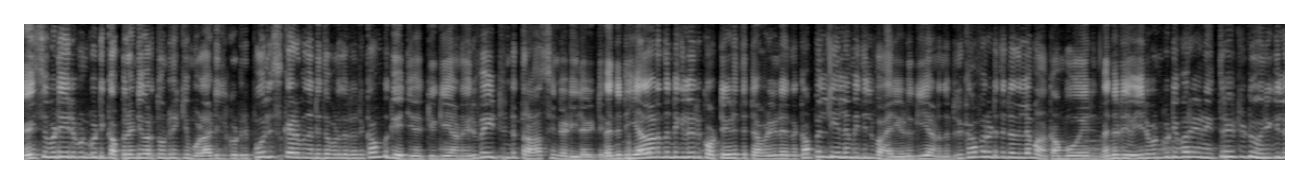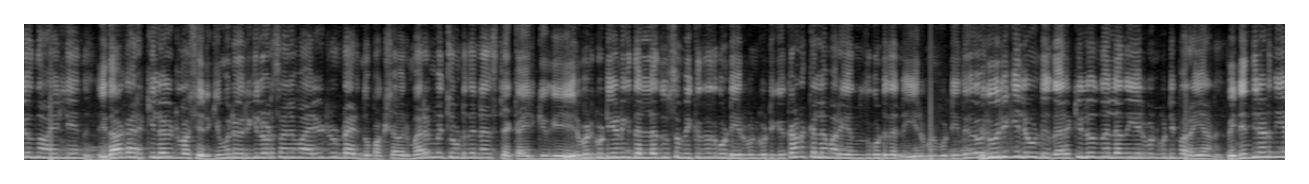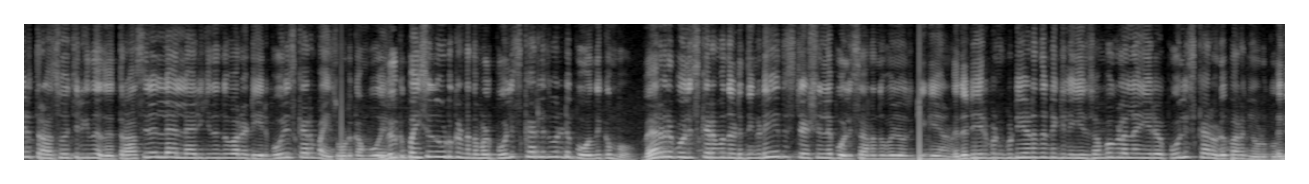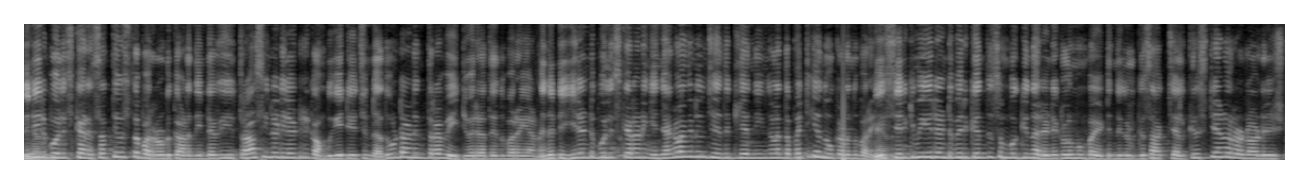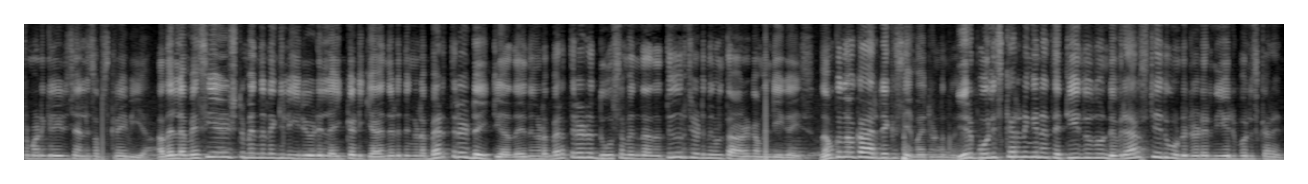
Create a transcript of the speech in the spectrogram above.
Guys ഇവിടെ ഒരു പെൺകുട്ടി കപ്പലണ്ടി വറുത്തോണ്ടിരിക്കുമ്പോൾ അടിയിൽ കൂടി ഒരു പോലീസുകാരൻ വന്നിട്ട് ഇതുപോലെ തന്നെ ഒരു കമ്പ് കയറ്റി വെക്കുകയാണ്. ഒരു വെയിറ്റിന്റെ ത്രാസിന്റെ അടിയിലായിട്ട്. എന്നിട്ട് ഇയാളാണെന്നുണ്ടെങ്കിൽ ഒരു കൊട്ടയെടുത്തിട്ട് അവിടെ ഉണ്ടായിരുന്ന കപ്പലിന്റെ എല്ലാം ഇതിൽ വാരിയിടുകയാണ്. എന്നിട്ട് ഒരു കവർ എടുത്തിട്ട് അതെല്ലാം ആക്കാൻ പോവായിരുന്നു. എന്നിട്ട് ഈ പെൺകുട്ടി പറയാണ് ഇത്ര ഇട്ടിട്ട് ഒരു കിലോ ഒന്നും ആയില്ലേന്ന്. ഇതാ കിലോ ആയിട്ടുള്ള ശരിക്കും ഒരു ഒരു കിലോയുടെ സാധനം വാരിയിട്ടുണ്ടായിരുന്നു. പക്ഷെ അവർ മരം വെച്ചുകൊണ്ട് തന്നെ സ്റ്റെക്ക് ആയിരിക്കുകയും ഈ പെൺകുട്ടിയാണെങ്കിൽ ഇത് എല്ലാ ദിവസം വിൽക്കുന്നത് കൊണ്ട് ഈ പെൺകുട്ടിക്ക് കണക്കെല്ലാം അറിയുന്നത് കൊണ്ട് തന്നെ ഈ പെൺകുട്ടി ഇത് ഒരു കിലോ ഉണ്ട് അര കിലോ ഒന്നല്ലെന്ന് ഈ പെൺകുട്ടി പറയാണ്. പിന്നെ എന്തിനാണ് നീ ഒരു ത്രാസ് വെച്ചിരിക്കുന്നത്? ത്രാസിലല്ല എല്ലായിരിക്കുന്നത് പറഞ്ഞിട്ട് ഈ പോലീസ് പോലീസുകാരൻ പൈസ കൊടുക്കാൻ പോകും നിങ്ങൾക്ക് പൈസ ഒന്നും കൊടുക്കണ്ട നമ്മൾ പോലീസുകാരിൽ ഇത് വേണ്ടി പോയി നിൽക്കുമ്പോൾ വേറൊരു പോലീസുകാരൻ വന്നിട്ട് നിങ്ങളുടെ ഏത് സ്റ്റേഷനിലെ പോലീസാണെന്ന് ചോദിക്കുകയാണ്. എന്നിട്ട് ഈ പെൺകുട്ടിയാണെന്നുണ്ടെങ്കിൽ ഈ സംഭവങ്ങളെല്ലാം ഈ ഒരു പോലീസുകാരോട് പറഞ്ഞു കൊടുക്കും. എന്നിട്ട് ഒരു പോലീസുകാരൻ സത്യാവസ്ഥ പറഞ്ഞു നിന്റെ ഈ ത്രാസിന്റെ അടിയിലായിട്ട് ഒരു കമ്പ് കയറ്റി വെച്ചിട്ടുണ്ട്. അതുകൊണ്ടാണ് ഇത്ര വെയിറ്റ് വരാത്തതെന്ന് പറയാണ് എന്നിട്ട് ഈ രണ്ട് പോലീസുകാരാണെങ്കിൽ ഞങ്ങൾ അങ്ങനെയൊന്നും ചെയ്തിട്ടില്ല. നിങ്ങൾ എന്താ പറ്റിക്കാൻ നോക്കണമെന്ന് പറയും ശരിക്കും ഈ രണ്ട് പേർക്ക് എന്ത് സംഭവിക്കുന്ന അറിയണേക്കാളും മുമ്പായിട്ട് നിങ്ങൾക്ക് സാക്ഷാൽ ക്രിസ്ത്യാനോ റൊണാൾഡോ ഇഷ്ടമാണെങ്കിൽ ഈ ചാനൽ സബ്സ്ക്രൈബ് ചെയ്യുക. അതല്ല മെസ്സിയെ ഇഷ്ടമെന്നുണ്ടെങ്കിൽ ഈ വീഡിയോ ലൈക്ക് അടിക്കുക. എന്നിട്ട് നിങ്ങളുടെ ബർത്ത്ഡേ ഡേറ്റ് അതായത് നിങ്ങളുടെ ബർത്ത്ഡേയുടെ ദിവസം എന്താണെന്ന് തീർച്ചയായിട്ടും നിങ്ങൾ താഴെ കമന്റ് ചെയ്യുക. നമുക്ക് നോക്കാം ആരുടെയൊക്കെ സെയിം ആയിട്ടുണ്ടെന്ന്. ഈ ഒരു പോലീസുകാരൻ ഇങ്ങനെ തെറ്റ് ചെയ്തതുകൊണ്ട് ഇവർ അറസ്റ്റ് ചെയ്ത് കൊണ്ടിട്ടുണ്ടായിരുന്നു ഈ ഒരു പോലീസുകാരൻ.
